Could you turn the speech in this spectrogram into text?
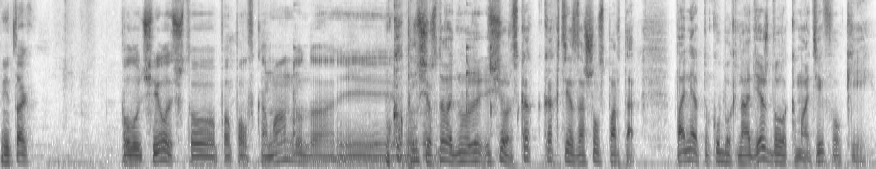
И так получилось, что попал в команду, да. И ну как получилось? Давай, ну еще раз, как, как тебе зашел Спартак? Понятно, Кубок Надежды, Локомотив, окей.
